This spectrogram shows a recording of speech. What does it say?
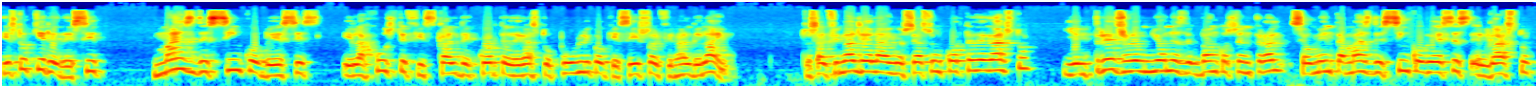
Esto quiere decir más de cinco veces el ajuste fiscal de corte de gasto público que se hizo al final del año. Entonces, al final del año se hace un corte de gasto y en tres reuniones del Banco Central se aumenta más de cinco veces el gasto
